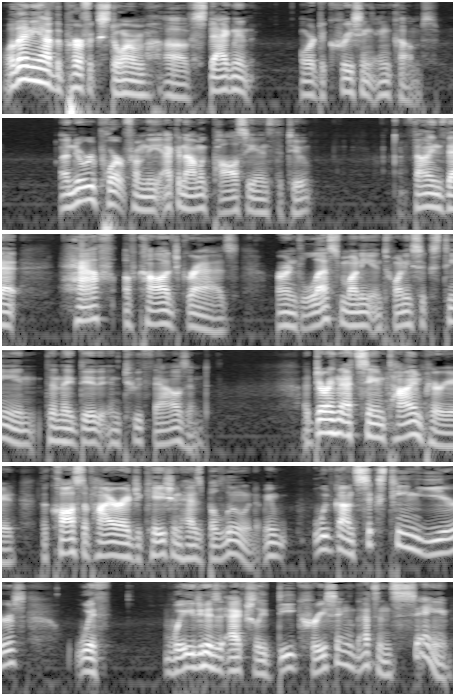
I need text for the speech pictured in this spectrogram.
Well, then you have the perfect storm of stagnant or decreasing incomes. A new report from the Economic Policy Institute finds that half of college grads earned less money in 2016 than they did in 2000. Uh, during that same time period, the cost of higher education has ballooned. I mean, we've gone 16 years with wages actually decreasing. That's insane.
